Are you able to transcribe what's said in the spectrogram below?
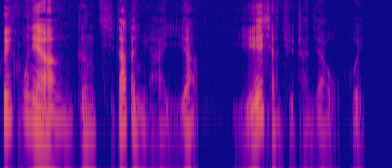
灰姑娘跟其他的女孩一样，也想去参加舞会。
